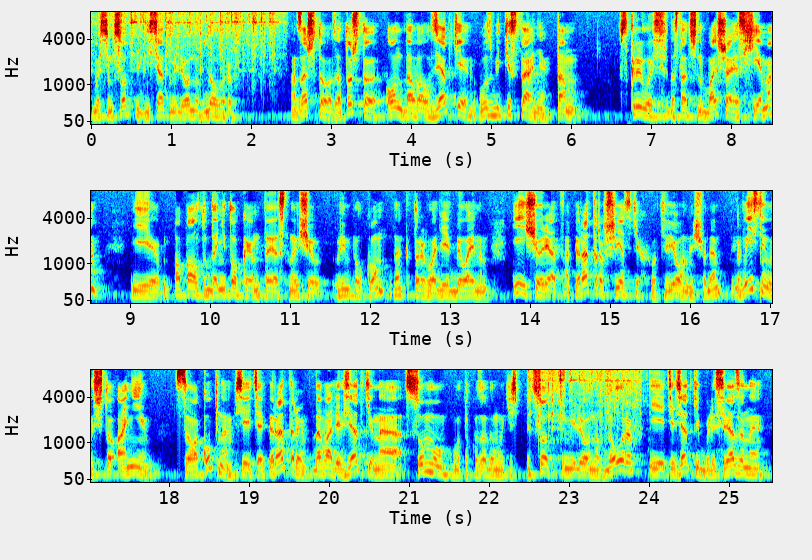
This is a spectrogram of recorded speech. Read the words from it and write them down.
850 миллионов долларов. За что? За то, что он давал взятки в Узбекистане. Там вскрылась достаточно большая схема, и попал туда не только МТС, но еще Вимпелком, да, который владеет Билайном, и еще ряд операторов шведских, вот Вион еще, да. Выяснилось, что они совокупно, все эти операторы, давали взятки на сумму, вот только задумайтесь, 500 миллионов долларов, и эти взятки были связаны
